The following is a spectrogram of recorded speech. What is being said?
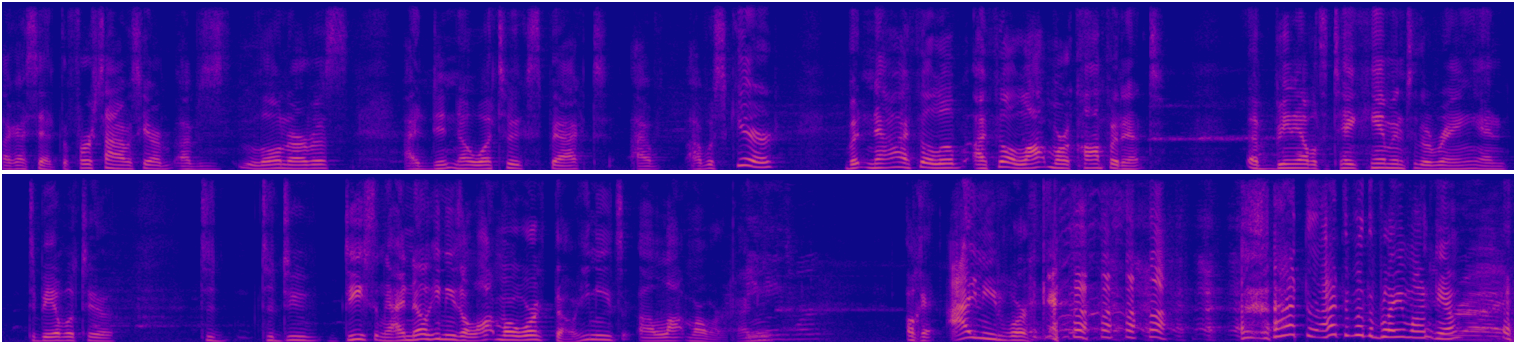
like I said, the first time I was here, I was a little nervous. I didn't know what to expect. I I was scared, but now I feel a little, I feel a lot more confident of being able to take him into the ring and to be able to to to do decently. I know he needs a lot more work though. He needs a lot more work. I He need, needs work. okay, I need work. I, have to, I have to put the blame on him. Right.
